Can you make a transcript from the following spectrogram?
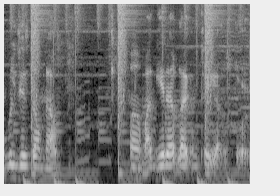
We just don't know. Um, I get up like I'm tell y'all a story.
